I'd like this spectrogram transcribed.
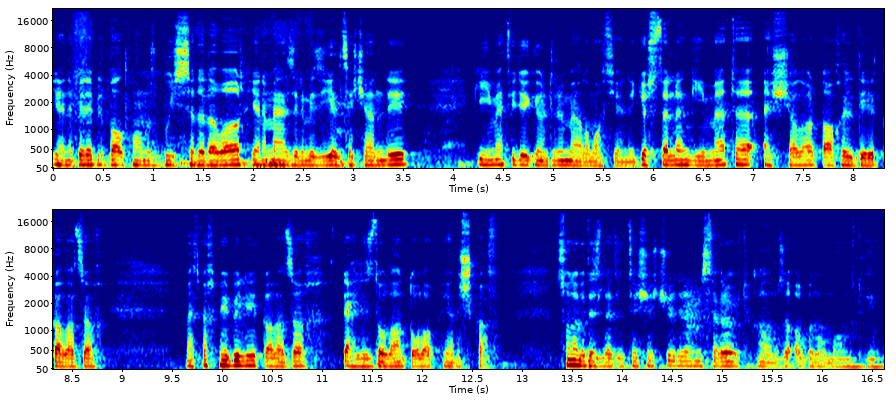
Yəni belə bir balkonumuz bu hissədə də var. Yəni mənzilimiz yel çəkəndir. Qiymət video görüntünün məlumat yerində. Göstərilən qiymətə əşyalar daxil deyil, qalacaq. Mətbəx mebeli qalacaq, dəhlizdə olan dolab, yəni şkaf. Sona qədər izlədiyiniz üçün təşəkkür edirəm. Instagram, YouTube kanalımıza abunə olmağı unutmayın.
